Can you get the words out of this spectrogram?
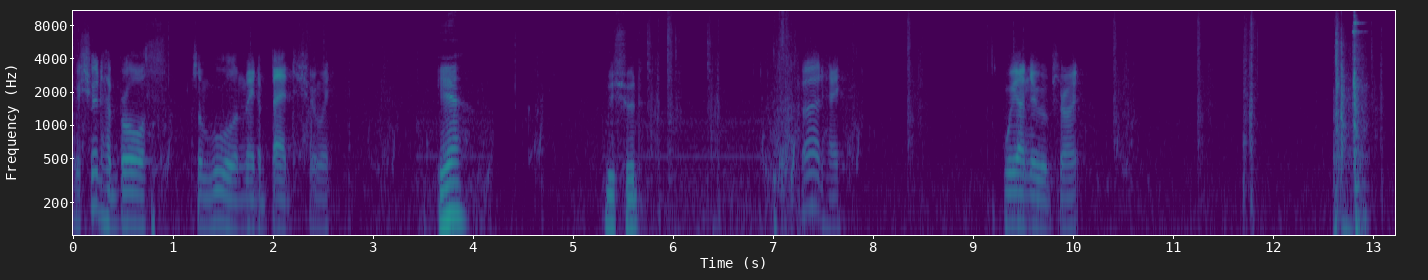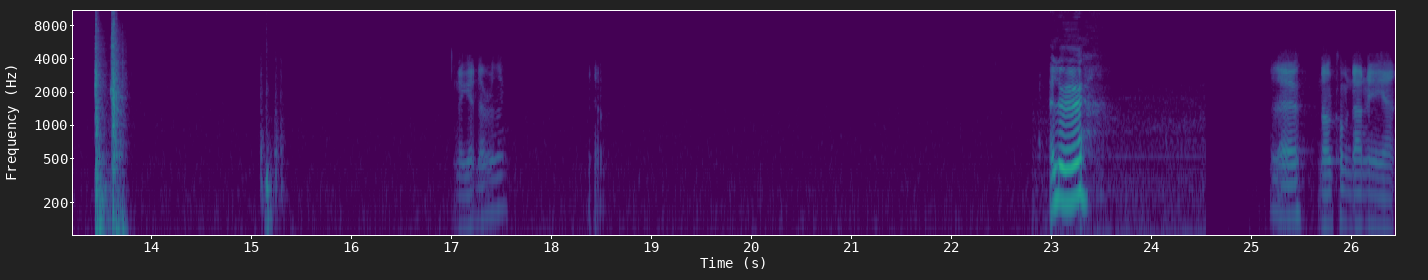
We should have brought some wool and made a bed, shouldn't we? Yeah. We should. But hey. We are noobs, right? Did I get everything? Yep. Hello. Hello, don't come down here yet.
